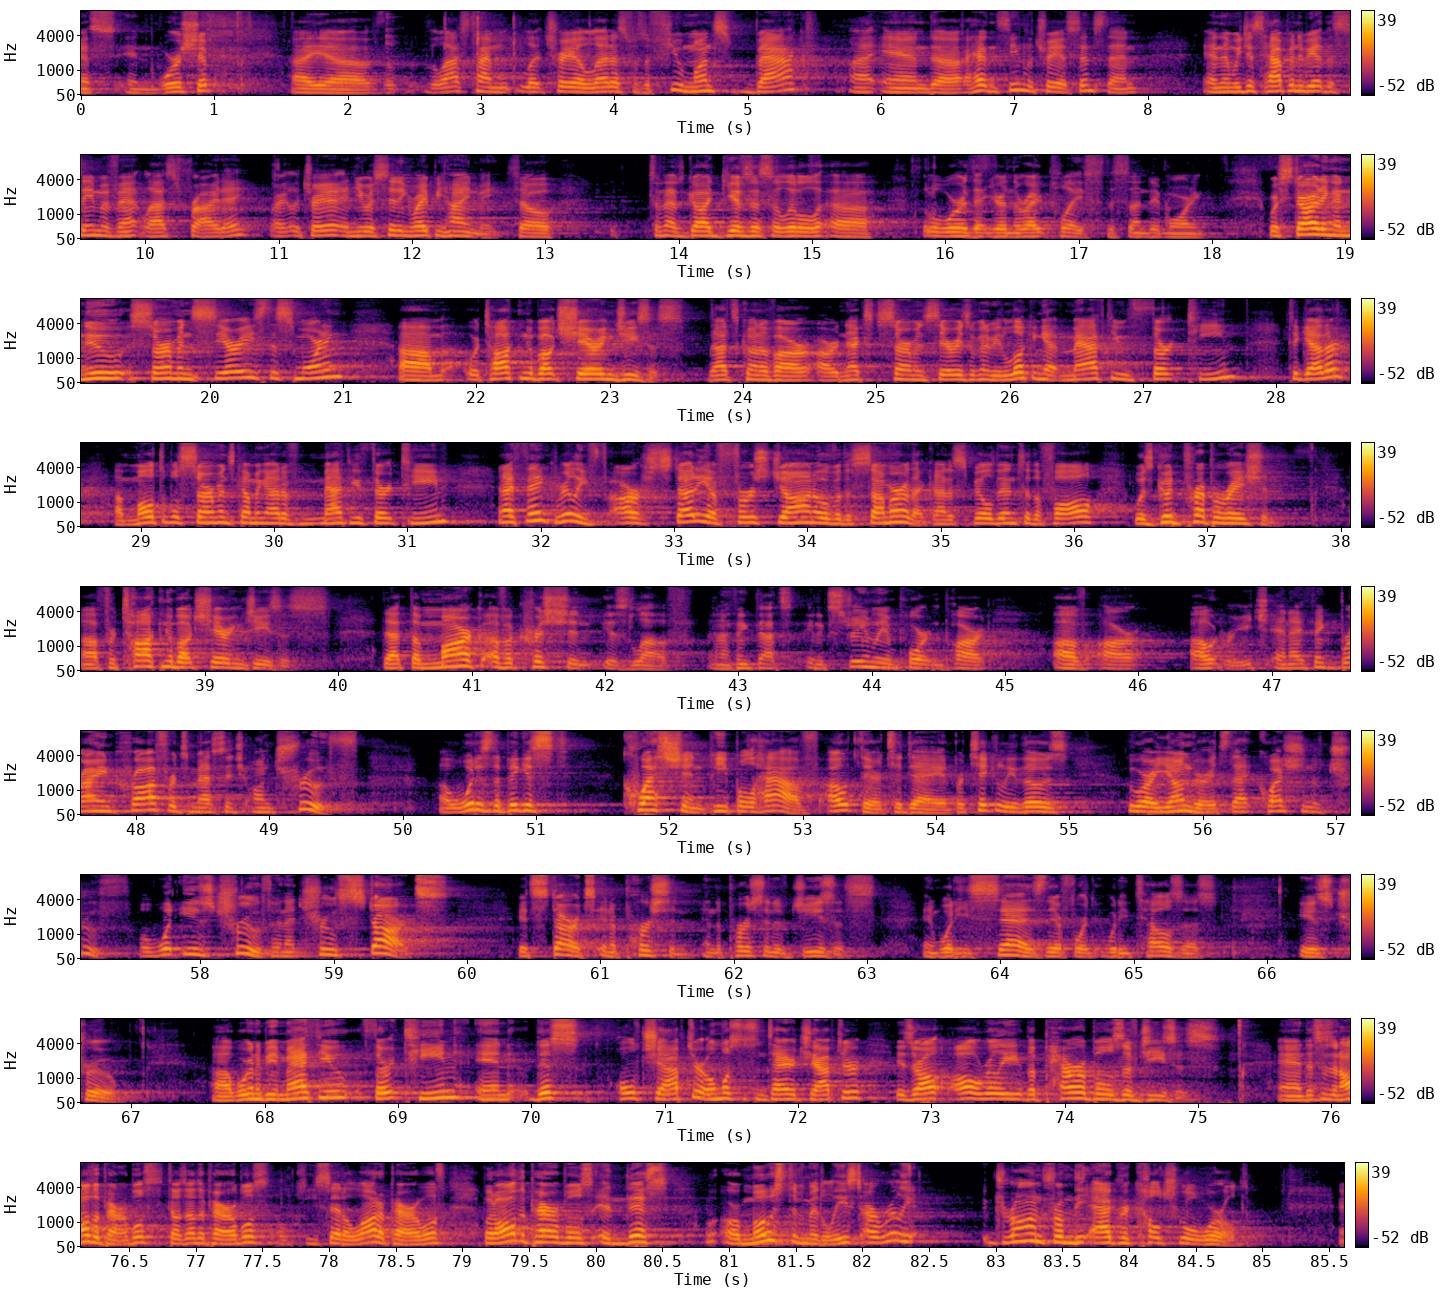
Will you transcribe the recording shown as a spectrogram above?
us in worship. I, uh, the, the last time Latreia led us was a few months back, uh, and uh, I hadn't seen Latreia since then. And then we just happened to be at the same event last Friday, right, Latreia? And you were sitting right behind me. So sometimes God gives us a little, uh, little word that you're in the right place this Sunday morning. We're starting a new sermon series this morning. Um, we're talking about sharing Jesus. That's kind of our, our next sermon series. We're going to be looking at Matthew 13 together uh, multiple sermons coming out of Matthew 13. And I think really our study of First John over the summer, that kind of spilled into the fall, was good preparation uh, for talking about sharing Jesus. That the mark of a Christian is love. And I think that's an extremely important part of our outreach. And I think Brian Crawford's message on truth. Uh, what is the biggest question people have out there today, and particularly those who are younger? It's that question of truth. Well, what is truth? And that truth starts. It starts in a person, in the person of Jesus. And what he says, therefore, what he tells us is true. Uh, we're going to be in Matthew 13, and this whole chapter, almost this entire chapter, is all, all really the parables of Jesus. And this isn't all the parables, he tells other parables. He said a lot of parables, but all the parables in this, or most of them at least, are really drawn from the agricultural world.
